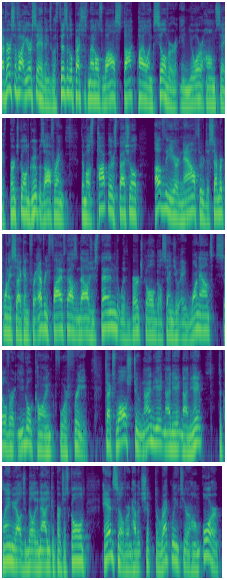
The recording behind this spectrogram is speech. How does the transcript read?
Diversify your savings with physical precious metals while stockpiling silver in your home safe. Birch Gold Group is offering the most popular special of the year now through December 22nd. For every $5,000 you spend with Birch Gold, they'll send you a one ounce silver eagle coin for free. Text Walsh to 989898 to claim your eligibility now. You can purchase gold and silver and have it shipped directly to your home or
